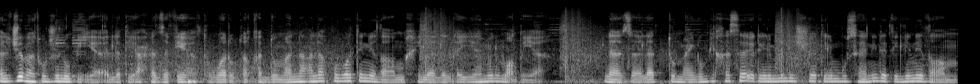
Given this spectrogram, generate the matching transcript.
الجبهة الجنوبية التي أحرز فيها الثوار تقدما على قوات النظام خلال الأيام الماضية. لا زالت تمعن بخسائر الميليشيات المساندة للنظام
